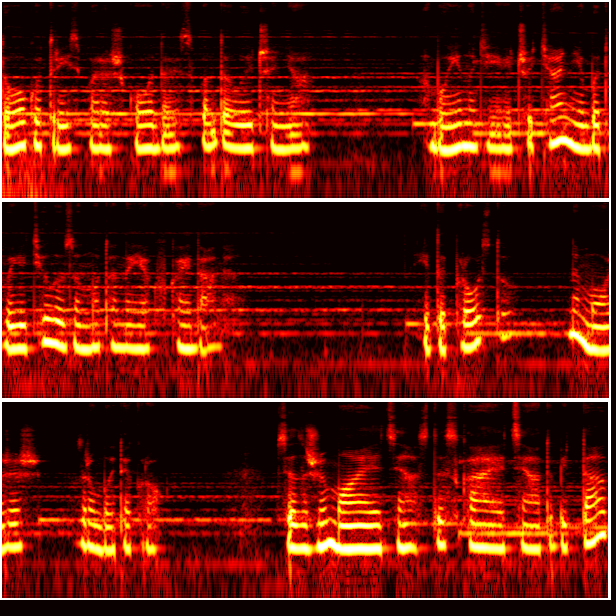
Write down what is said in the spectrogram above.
то котрісь перешкоди, спантеличення, або іноді відчуття, ніби твоє тіло замотане, як в кайдани. І ти просто не можеш зробити крок все зжимається, стискається, тобі так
